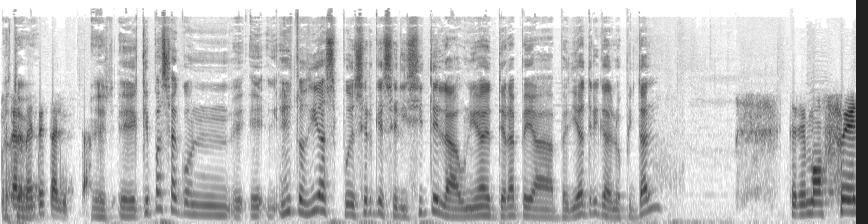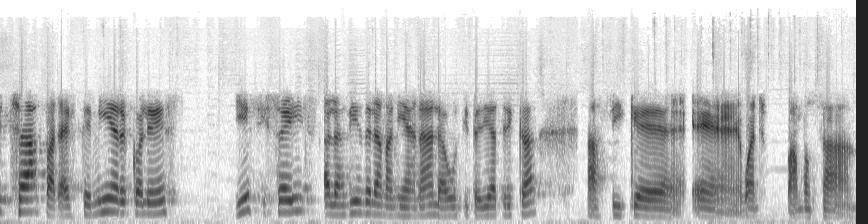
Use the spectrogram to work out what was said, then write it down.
realmente está lista. Eh, ¿Qué pasa con, en estos días puede ser que se licite la unidad de terapia pediátrica del hospital? Tenemos fecha para este miércoles 16 a las 10 de la mañana, la UTI pediátrica, así que bueno, vamos a,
